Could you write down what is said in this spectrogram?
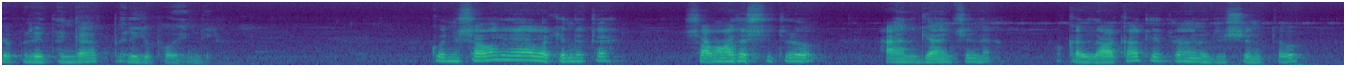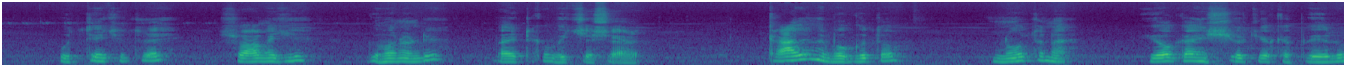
విపరీతంగా పెరిగిపోయింది. కొన్ని సంవత్సరాల కిందట సమాజ స్థితిలో ఆయన గాంచిన ఒక లాకాతీతమైన దృశ్యంతో ఉత్తేజితులై స్వామీజీ గుహ నుండి బయటకు విచ్చేశారు కాలిన బొగ్గుతో నూతన యోగా ఇన్స్టిట్యూట్ యొక్క పేరు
